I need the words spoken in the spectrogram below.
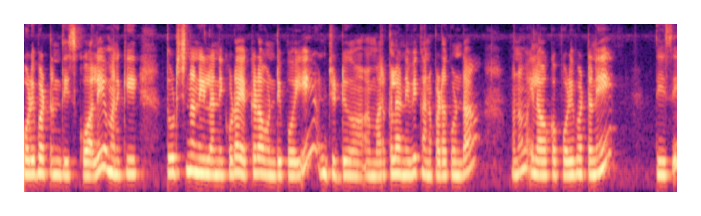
పొడి బట్టను తీసుకోవాలి. మనకి తుడిచిన నీళ్ళన్నీ కూడా ఎక్కడ ఉండిపోయి జిడ్డు మరకలు అనేవి కనపడకుండా మనం ఇలా ఒక పొడి బట్టని తీసి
